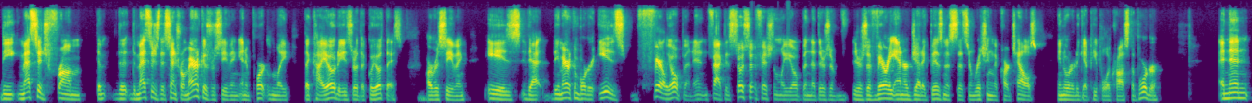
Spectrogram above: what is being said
the message from the, the, the message that central america is receiving and importantly the coyotes or the coyotes are receiving is that the american border is fairly open and in fact it's so sufficiently open that there's a there's a very energetic business that's enriching the cartels in order to get people across the border and then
